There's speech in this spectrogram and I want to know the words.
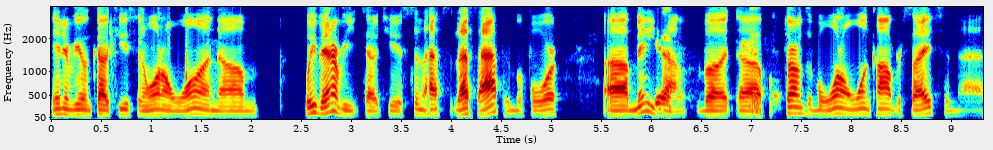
interviewing Coach Houston one on one, um, we've interviewed Coach Houston. That's that's happened before, uh, many Yeah. times. But uh, in terms of a one on one conversation, uh,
